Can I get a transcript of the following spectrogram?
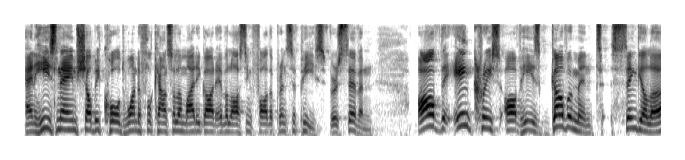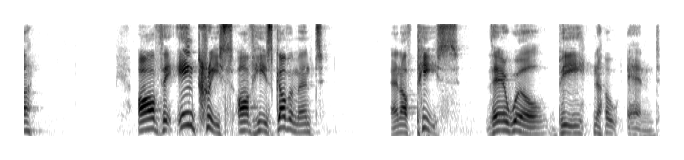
and his name shall be called Wonderful Counselor, Mighty God, Everlasting Father, Prince of Peace. Verse 7 Of the increase of his government, singular, of the increase of his government and of peace, there will be no end.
